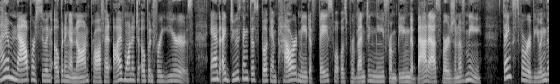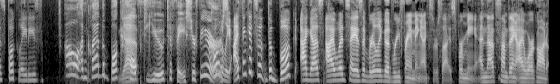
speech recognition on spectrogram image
I am now pursuing opening a nonprofit I've wanted to open for years. And I do think this book empowered me to face what was preventing me from being the badass version of me. Thanks for reviewing this book, ladies. Oh, I'm glad the book Yes. helped you to face your fears. Totally. I think it's a the book, I guess I would say is a really good reframing exercise for me. And that's something I work on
